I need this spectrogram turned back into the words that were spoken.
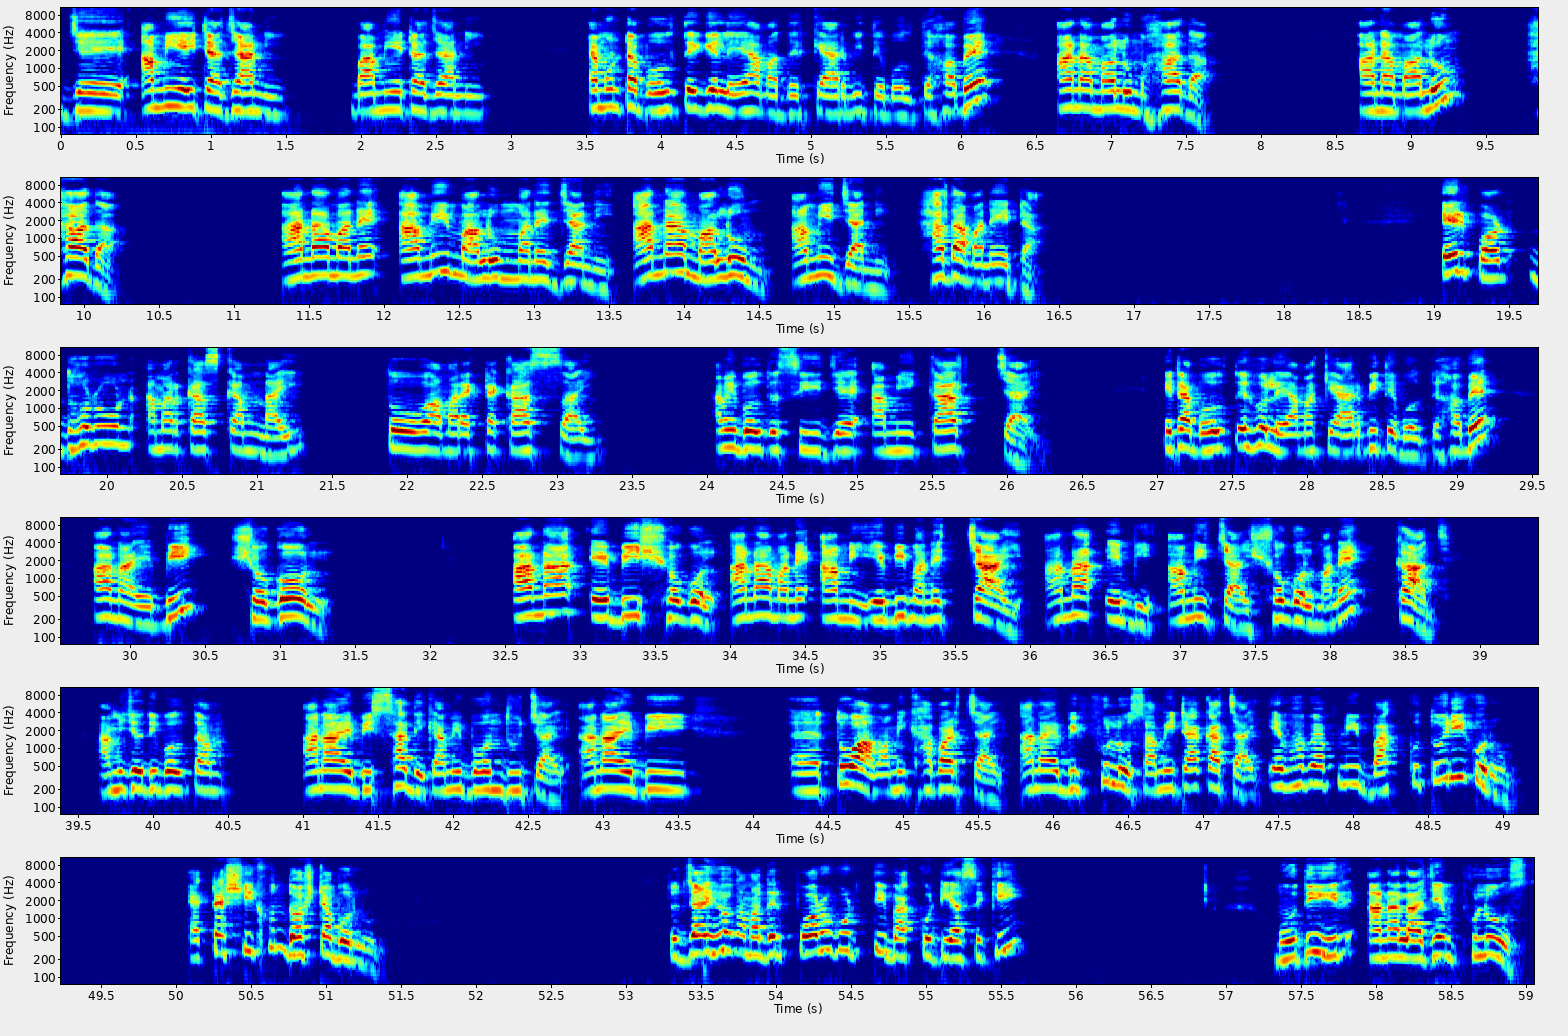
যে আমি এইটা জানি। বা আমি এটা জানি। এমনটা বলতে গেলে আমাদেরকে আরবিতে বলতে হবে, আনা মালুম হাদা। আনা মালুম হাদা। আনা মানে আমি, মালুম মানে জানি। আনা মালুম, আমি জানি। হাদা মানে এটা। এরপর ধরুন আমার কাজ কাম নাই, তো আমার একটা কাজ চাই। আমি বলতেছি যে, আমি কাজ চাই। এটা বলতে হলে আমাকে আরবিতে বলতে হবে, আনা এবি সগোল। আনা এবি সগোল। আনা মানে আমি, এবি মানে চাই। আনা এবি, আমি চাই। সগোল মানে কাজ। আমি যদি বলতাম, আনা এবি সাদিক, আমি বন্ধু চাই। আনা এবি তোয়াম, আমি খাবার চাই। আনা এবি ফুলুস, আমি টাকা চাই। এভাবে আপনি বাক্য তৈরি করুন। একটা শিখুন, দশটা বলুন। তো যাই হোক, আমাদের পরবর্তী বাক্যটি আছে কি? মুদির আনা লাজেম ফুলুস।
